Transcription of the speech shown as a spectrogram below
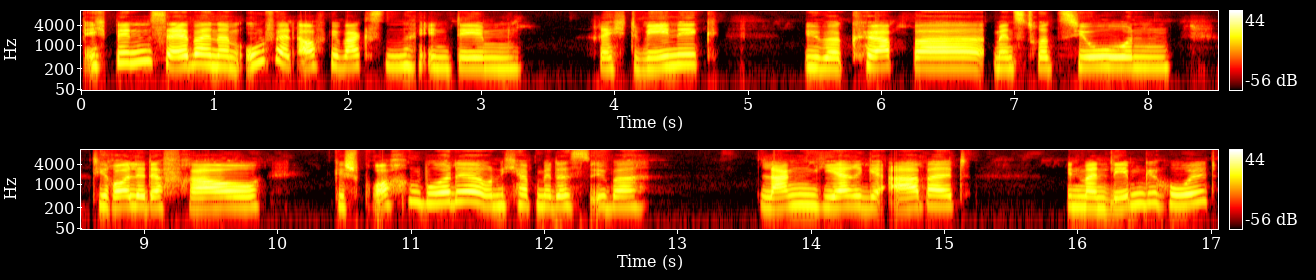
Ich bin selber in einem Umfeld aufgewachsen, in dem recht wenig über Körper, Menstruation, die Rolle der Frau gesprochen wurde und ich habe mir das über langjährige Arbeit in mein Leben geholt,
